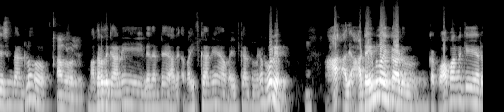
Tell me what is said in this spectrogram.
చేసిన దాంట్లో ఆమె రోల్ లేదు. మదర్ది కానీ లేదంటే అదే వైఫ్ కానీ ఆ వైఫ్ కానీ పిల్లలు కానీ రోల్ ఏం లేదు. ఆ- అది ఆ టైంలో ఇంకా ఆడు ఇంకా కోపానికి ఆడు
